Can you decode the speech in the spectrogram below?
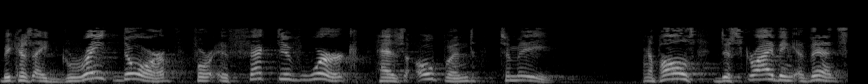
because a great door for effective work has opened to me. Now, Paul's describing events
